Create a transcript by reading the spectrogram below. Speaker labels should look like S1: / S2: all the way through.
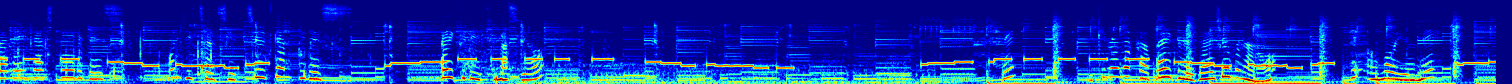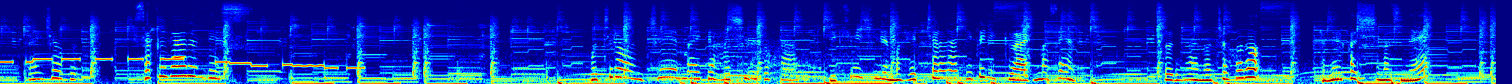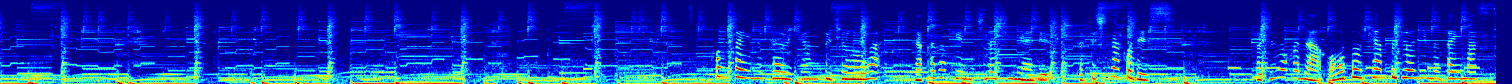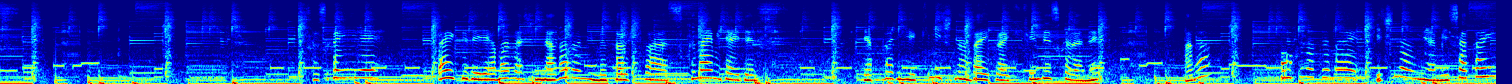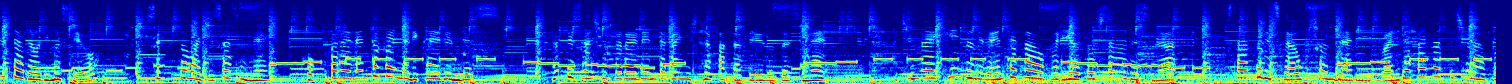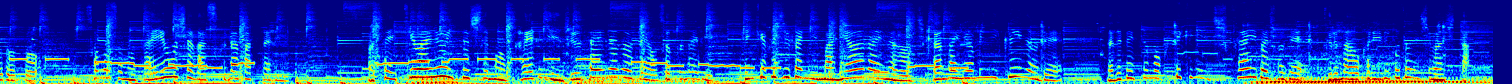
S1: はレイナスタイルです。本日は雪中キャンプです。バイクで行きますよ。え？雪の中バイクで大丈夫なの？って思うよね。大丈夫。秘策があるんです。もちろんチェーン巻いて走るとか雪道でもへっちゃらなテクニックはありません。それは後ほど種明かししますね。場は長野県千葉市にある立科湖です。立の花オートキャンプ場に向かいます。さすがにね、バイクで山梨長野に向かう人は少ないみたいです。やっぱり雪道のバイクは危険ですからね。あら？甲府の手前、一宮三坂インターでおりますよ。秘策とは実さずね、ここからレンタカーに乗り換えるんです。なんで最初からレンタカーにしなかったというとですね、初め近所でレンタカーを借りようとしたのですが、スタート率がオプションであり、割高になってしまうことと、そもそも対応者が少なかったり、また行きは良いとしても帰りに渋滞などで遅くなり、返却時間に間に合わないなど時間が読みにくいので、なるべく目的に近い場所で車を借りることにしました。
